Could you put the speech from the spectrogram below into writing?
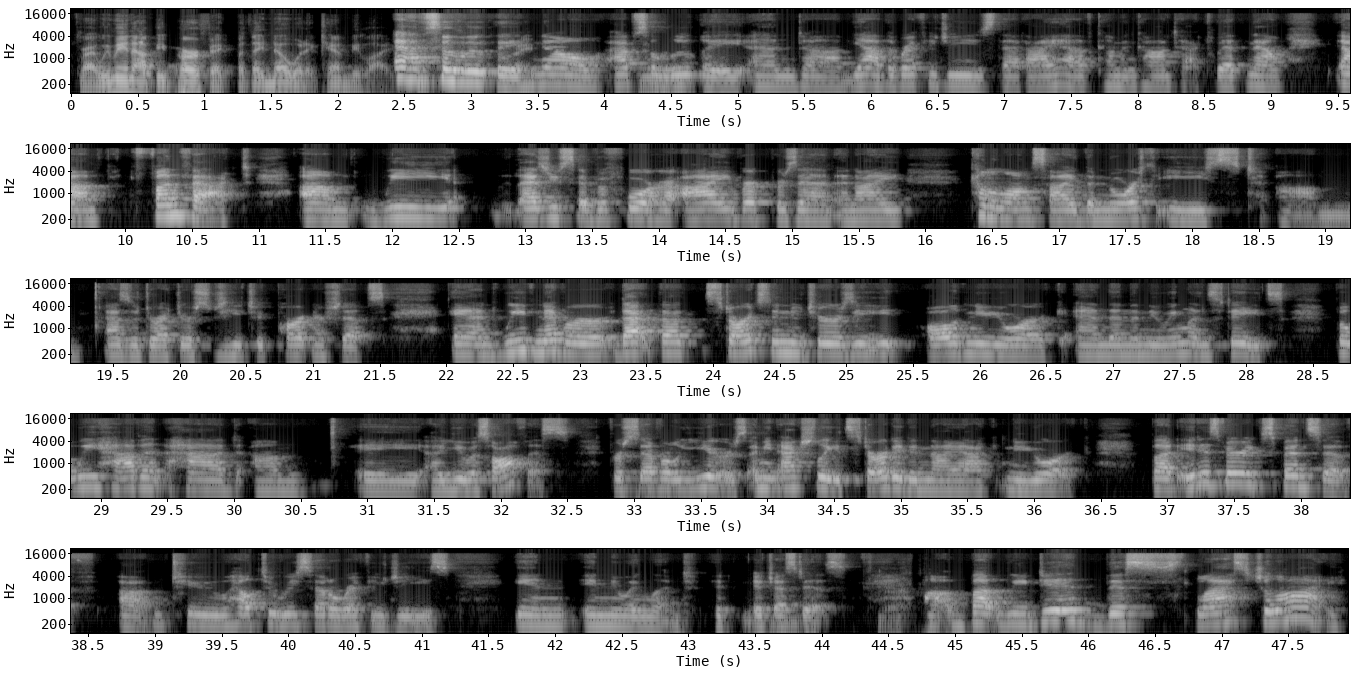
right? We may not be perfect, but they know what it can be like. Absolutely. Right? No, absolutely. Yeah. And um, yeah, the refugees that I have come in contact with. Now, um, fun fact um, we, as you said before, I represent and I come alongside the Northeast um, as a director of strategic partnerships. And we've never, that, that starts in New Jersey, all of New York, and then the New England states but we haven't had um, a, a U.S. office for several years. I mean, actually, it started in Nyack, New York, but it is very expensive um, to help to resettle refugees in in New England. It, it just is. Yeah. Uh, but we did this last July,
